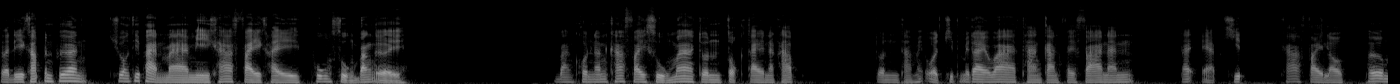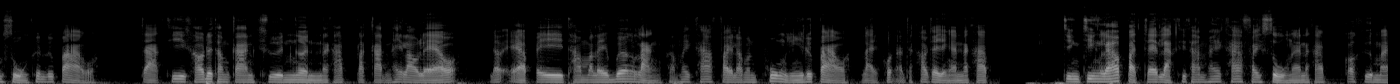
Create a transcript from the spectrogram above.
สวัสดีครับเพื่อนๆ ช่วงที่ผ่านมามีค่าไฟใครพุ่งสูงบ้างเอ่ย บางคนนั้นค่าไฟสูงมากจนตกใจนะครับ จนทำให้อดคิดไม่ได้ว่าทางการไฟฟ้านั้น ได้แอบคิดค่าไฟเราเพิ่มสูงขึ้นหรือเปล่า จากที่เขาได้ทำการคืนเงินนะครับ ประกันให้เราแล้ว แล้วแอบไปทำอะไรเบื้องหลังทำให้ค่าไฟเรามันพุ่งอย่างนี้หรือเปล่า หลายคนอาจจะเข้าใจอย่างนั้นนะครับ จริง ๆ แล้วปัจจัยหลักที่ทำให้ค่าไฟสูงนั้นนะครับ ก็คือมา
